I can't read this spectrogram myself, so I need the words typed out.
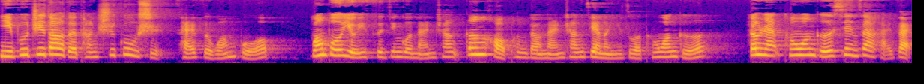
你不知道的唐诗故事：才子王勃。王勃有一次经过南昌，刚好碰到南昌建了一座滕王阁。当然，滕王阁现在还在，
